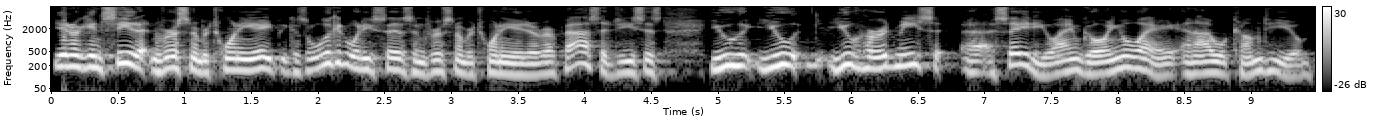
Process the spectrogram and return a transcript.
You know, you can see that in verse number 28 because look at what he says in verse number 28 of our passage. He says, You, you, you heard me uh, say to you, I am going away and I will come to you.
